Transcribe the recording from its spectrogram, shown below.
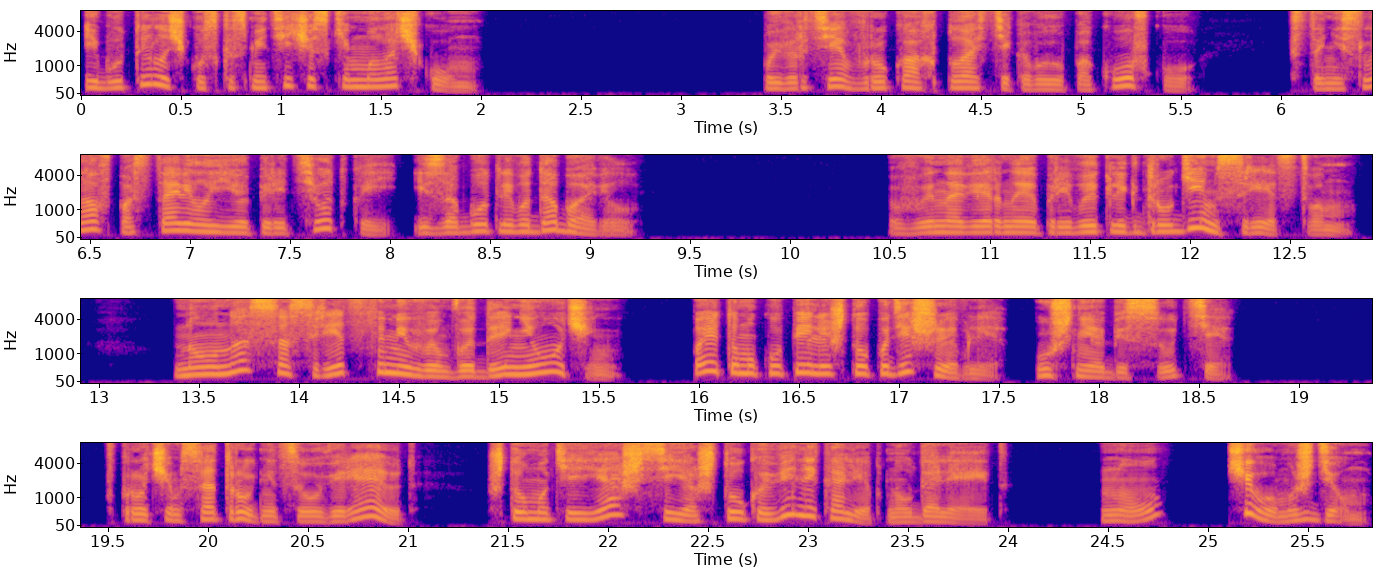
и бутылочку с косметическим молочком. Повертев в руках пластиковую упаковку, Станислав поставил ее перед теткой и заботливо добавил. «Вы, наверное, привыкли к другим средствам, но у нас со средствами в МВД не очень, поэтому купили что подешевле, уж не обессудьте. Впрочем, сотрудницы уверяют, что макияж сия штука великолепно удаляет. Ну, чего мы ждем?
